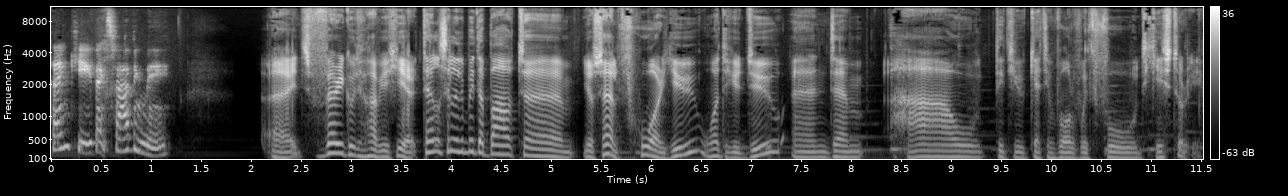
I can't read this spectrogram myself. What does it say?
Thank you. Thanks for having me. Uh, it's very good to have you here. Tell us a little bit about um, yourself. Who are you? What do you do? And um, how did you get involved with food history?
